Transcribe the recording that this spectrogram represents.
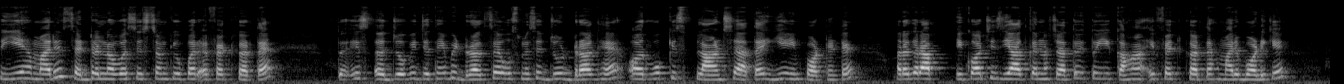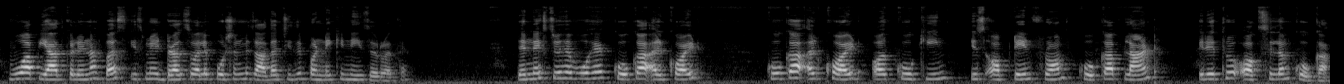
तो ये हमारे सेंट्रल नर्वस सिस्टम के ऊपर इफ़ेक्ट करता है। तो इस जो भी जितने भी ड्रग्स है, उसमें से जो ड्रग है और वो किस प्लांट से आता है, ये इंपॉर्टेंट है। और अगर आप एक और चीज़ याद करना चाहते हो तो ये कहाँ इफ़ेक्ट करता है हमारे बॉडी के, वो आप याद कर लेना। बस इसमें ड्रग्स वाले पोर्शन में ज़्यादा चीज़ें पढ़ने की नहीं ज़रूरत है। देन नेक्स्ट जो है, वो है कोका अल्कॉइड कोका अल्कॉइड और कोकीन इज़ ऑप्टेन फ्रॉम कोका प्लांट इरेथ्रोऑक्सिलम कोका।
